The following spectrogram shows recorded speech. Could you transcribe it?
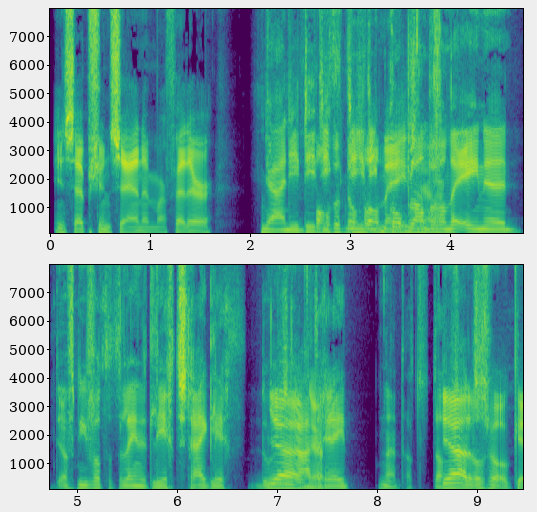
Inception scène, maar verder, Ja, en die, die, die, die, die mee, koplampen ja. van de ene, of in ieder geval dat alleen het licht, strijklicht door Ja. de straten Ja. reed. Nou, dat, dat, ja, dat was wel oké.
